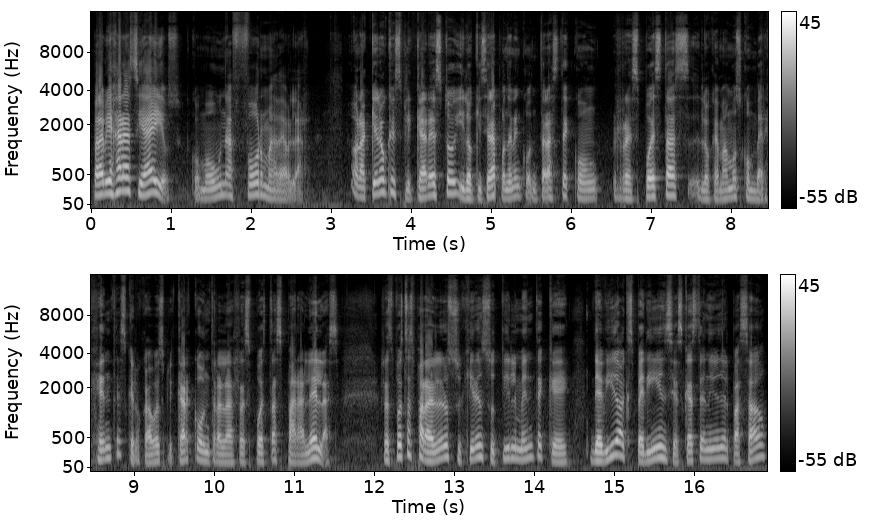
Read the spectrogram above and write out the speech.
para viajar hacia ellos como una forma de hablar. Ahora, quiero que explicar esto y lo quisiera poner en contraste con respuestas, lo que llamamos convergentes, que lo acabo de explicar, contra las respuestas paralelas. Respuestas paralelas sugieren sutilmente que, debido a experiencias que has tenido en el pasado,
